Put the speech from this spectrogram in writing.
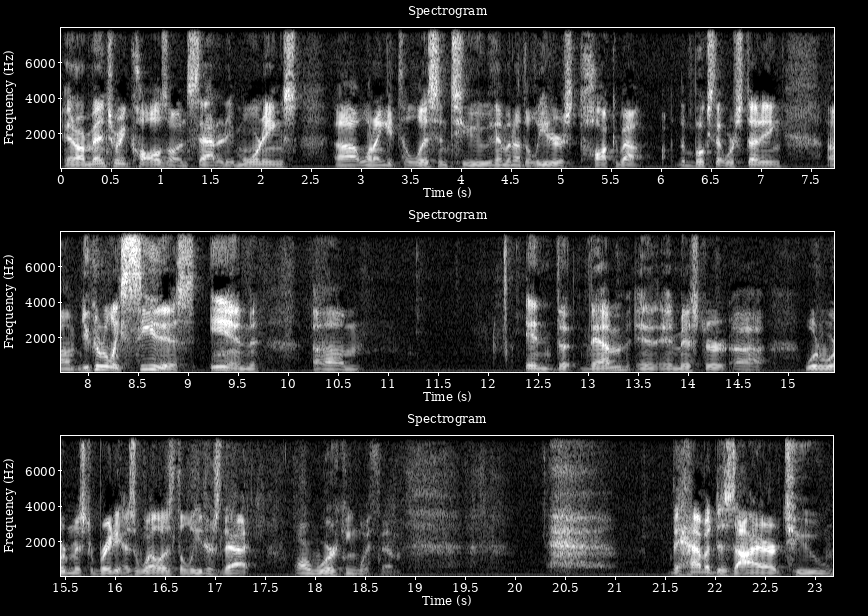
in our mentoring calls on Saturday mornings, uh, when I get to listen to them and other leaders talk about the books that we're studying, um, you can really see this in um, in the, them, in, in Mr. Uh, Woodward, Mr. Brady, as well as the leaders that are working with them. They have a desire to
